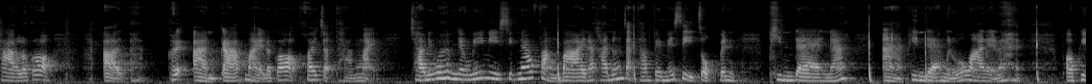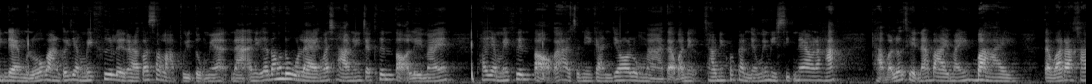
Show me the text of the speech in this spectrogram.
ทางแล้วก็อ่านกราฟใหม่แล้วก็ค่อยจับทางใหม่ เช้านี้ว่าทำยังไม่มีสัญญาณฝั่งบายนะคะ เนื่องจากทำเป็นเมสสี่จบเป็นพินแดงนะ อ่า พินแดงเหมือนเมื่อวานเห็นไหมพอพินแดงเหมือนเมื่อวานก็ยังไม่ขึ้นเลยนะคะ ก็สลับอยู่ตรงเนี้ยนะ อันนี้ก็ต้องดูแรงว่าเช้านี้จะขึ้นต่อเลยไหม ถ้ายังไม่ขึ้นต่อก็อาจจะมีการย่อลงมา แต่วันนี้เช้านี้คนแปมยังไม่มีสัญญาณนะคะ ถามว่าเลือกเห็นหน้าบายไหมบาย แต่ว่าราคา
